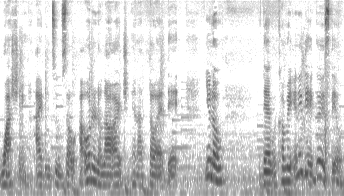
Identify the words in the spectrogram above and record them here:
washing. I do too. So I ordered a large and I thought that, you know, that would cover it and it did good still.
